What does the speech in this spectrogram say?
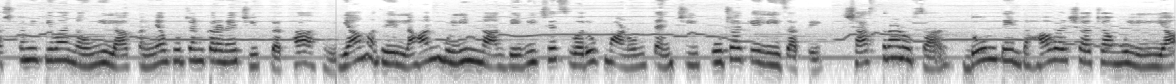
अष्टमी किंवा नवमीला कन्यापूजन करण्याची प्रथा आहे. यामध्ये लहान मुलींना देवीचे स्वरूप मानून त्यांची पूजा केली जाते. शास्त्रानुसार दोन ते दहा वर्षाच्या मुली या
